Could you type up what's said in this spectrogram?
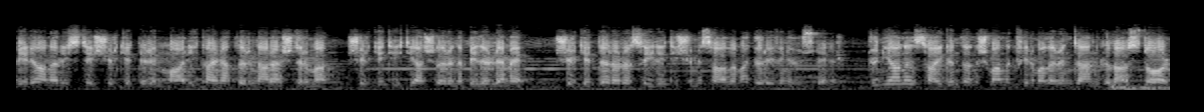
Veri analisti şirketlerin mali kaynaklarını araştırma, şirket ihtiyaçlarını belirleme, şirketler arası iletişimi sağlama görevini üstlenir. Dünyanın saygın danışmanlık firmalarından Glassdoor,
